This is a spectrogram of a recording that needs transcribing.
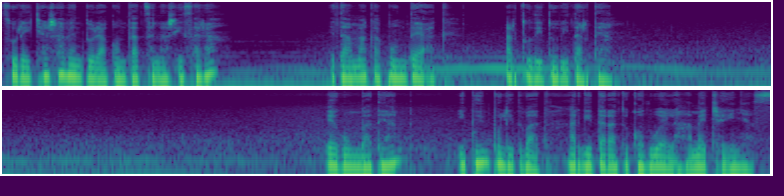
Zure itxasabentura kontatzen hasi zara eta amak apunteak hartu ditu bitartean. Egun batean, ipuin polit bat argitaratuko duela ametxe ginez.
